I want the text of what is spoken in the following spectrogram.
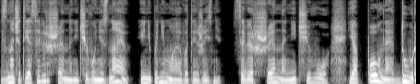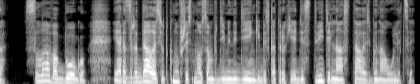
Значит, я совершенно ничего не знаю и не понимаю в этой жизни. Совершенно ничего. Я полная дура. Слава богу! Я разрыдалась, уткнувшись носом в Димины деньги, без которых я действительно осталась бы на улице.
